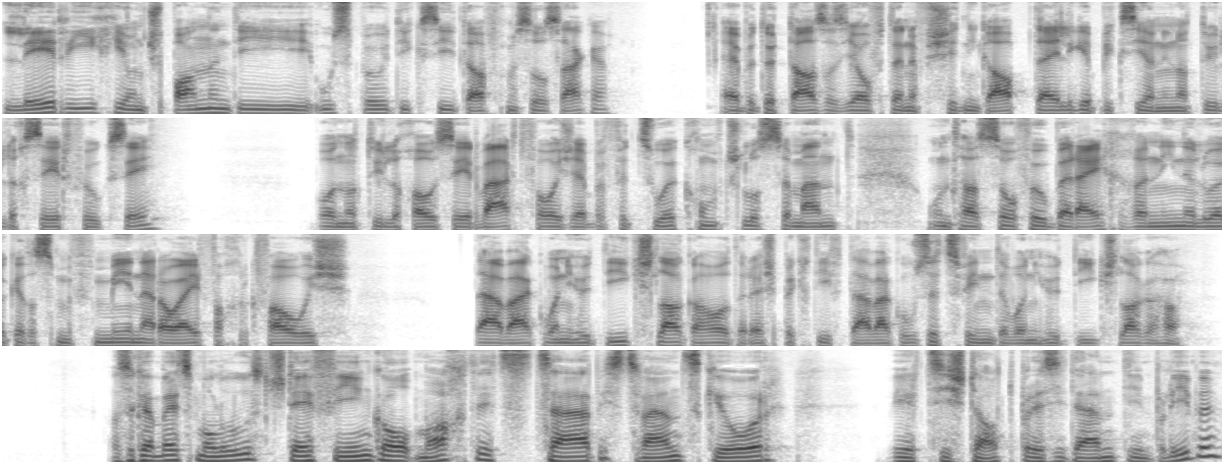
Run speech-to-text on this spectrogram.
lehrreiche und spannende Ausbildung, darf man so sagen. Eben durch das, dass ich auf diesen verschiedenen Abteilungen war, habe ich natürlich sehr viel gesehen. Was natürlich auch sehr wertvoll ist eben für die Zukunft schlussendlich. Und habe so viele Bereiche hineinschauen dass mir für mich auch einfacher gefallen ist, den Weg, den ich heute eingeschlagen habe, oder respektive den Weg herauszufinden, den ich heute eingeschlagen habe. Also gehen wir jetzt mal aus, Steffi Ingold macht jetzt 10 bis 20 Jahre, wird sie Stadtpräsidentin bleiben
